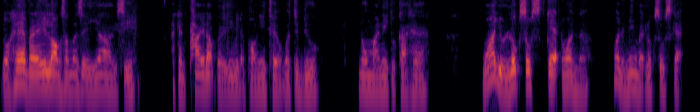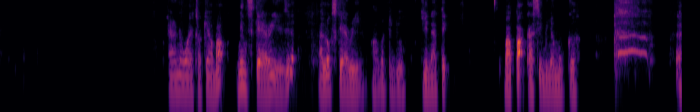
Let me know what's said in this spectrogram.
Your hair very long. Someone say, yeah, you see, I can tie it up already with a ponytail. What to do? No money to cut hair. Why you look so scared one? Huh? What do you mean by look so scared? I don't know what you're talking about. Means scary, is it? I look scary. Uh, what to do? Genetic. Bapak kasih punya muka.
